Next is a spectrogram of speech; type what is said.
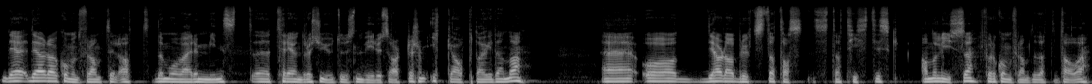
de, de har da kommet fram til at det må være minst eh, 320 000 virusarter som ikke er oppdaget ennå. Eh, og de har da brukt statistisk analyse for å komme fram til dette tallet.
